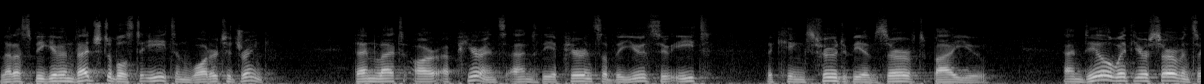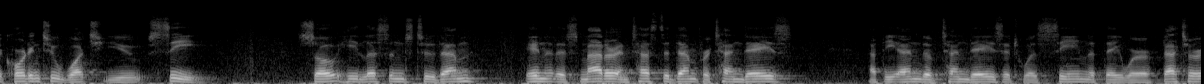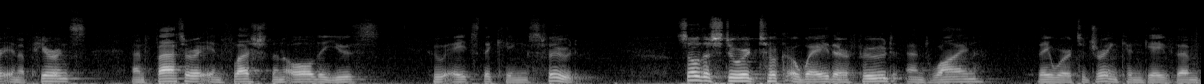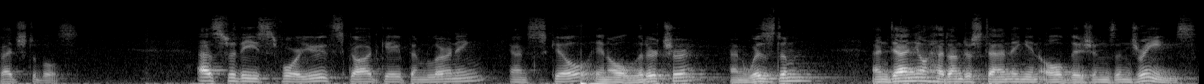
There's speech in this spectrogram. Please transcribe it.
let us be given vegetables to eat and water to drink. Then let our appearance and the appearance of the youths who eat the king's food be observed by you. And deal with your servants according to what you see. So he listened to them in this matter and tested them for ten days. At the end of ten days, it was seen that they were better in appearance and fatter in flesh than all the youths who ate the king's food. So the steward took away their food and wine they were to drink and gave them vegetables. As for these four youths, God gave them learning and skill in all literature and wisdom, and Daniel had understanding in all visions and dreams.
